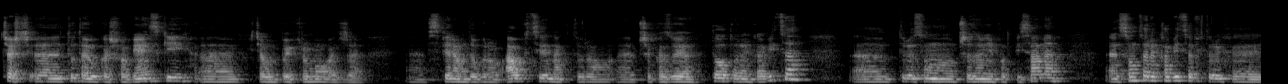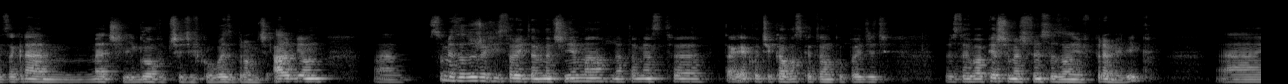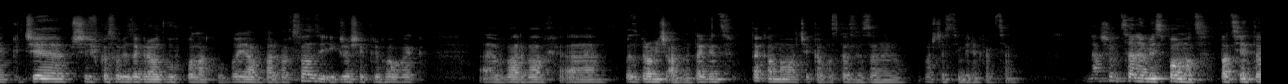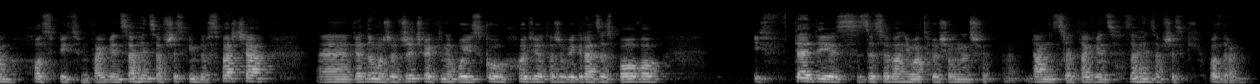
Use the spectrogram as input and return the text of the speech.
Cześć, e, tutaj Łukasz Fabiański. E, Chciałbym poinformować, że e, wspieram dobrą aukcję, na którą przekazuję te oto rękawice, które są przeze mnie podpisane. Są to rękawice, w których zagrałem mecz ligowy przeciwko West Bromwich Albion. W sumie za dużej historii ten mecz nie ma, natomiast tak jako ciekawostkę to mogę powiedzieć, że to chyba pierwszy mecz w tym sezonie w Premier League gdzie przeciwko sobie zagrało dwóch Polaków, bo ja w barwach Swansea i Grzesiek Krychowek w barwach e, West Bromwich Albion. Tak więc taka mała ciekawostka związana właśnie z tymi rękawicami. Naszym celem jest pomoc pacjentom hospicjum, tak więc zachęcam wszystkim do wsparcia. E, wiadomo, że w życiu, jak i na boisku chodzi o to, żeby grać zespołowo i wtedy jest zdecydowanie łatwiej osiągnąć e, dany cel. Tak więc zachęcam wszystkich. Pozdrawiam.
